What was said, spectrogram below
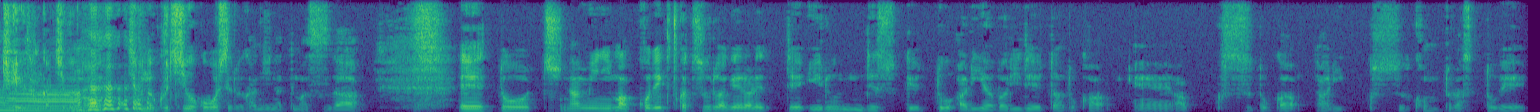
っていうなんか自分の、自分の愚痴をこぼしてる感じになってますが、えっ、ー、と、ちなみに、まあ、ここでいくつかツール挙げられているんですけど、アリアバリデータとか、えー、アックスとか、アリックス、コントラスト A。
